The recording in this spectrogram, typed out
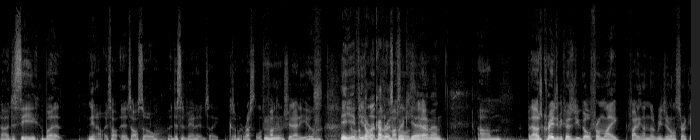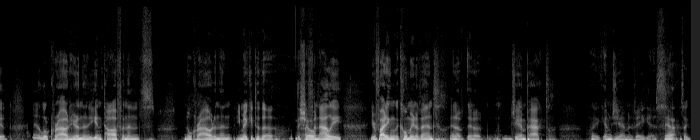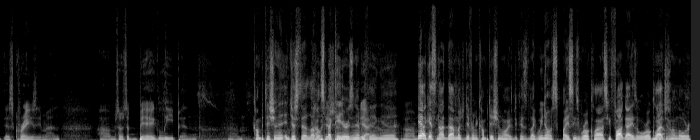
uh, to see, but you know, it's all it's also a disadvantage, like because I'm gonna wrestle the Mhm. fucking shit out of you. Yeah, you- if you don't recover as those quick, yeah, yeah. man. Um, but that was crazy because you go from like fighting on the regional circuit, you know, a little crowd here, and then you're getting tough, and then it's no crowd, and then you make it to the The show. finale. You're fighting the co-main event in a in a jam-packed like MGM in Vegas. Yeah. It's like it's crazy, man. Um, so it's a big leap in. Um, Competition and, and just the level of spectators and everything. Yeah. um, Yeah, I guess not that much different competition wise because like we know Spicy's world class. You fought guys that were world class Yeah. just on a lower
